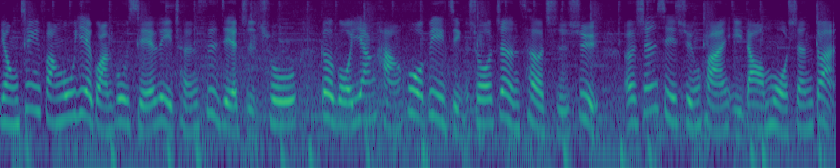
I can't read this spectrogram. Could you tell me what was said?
永庆房屋业管部协理陈四杰指出，各国央行货币紧缩政策持续，而升息循环已到末升段。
